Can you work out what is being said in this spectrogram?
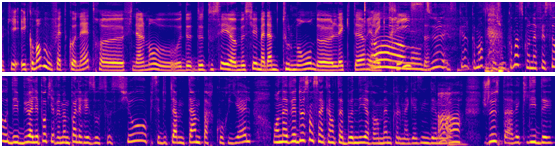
Ok. Et comment vous vous faites connaître euh, finalement au- de, de tous ces euh, monsieur et madame tout le monde, euh, lecteurs et Oh lectrices mon Dieu, que, comment est-ce qu'on a fait ça au début? À l'époque, il n'y avait même pas les réseaux sociaux, puis c'est du tam-tam par courriel. On avait 250 abonnés avant même que le magazine démarre, juste avec l'idée.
